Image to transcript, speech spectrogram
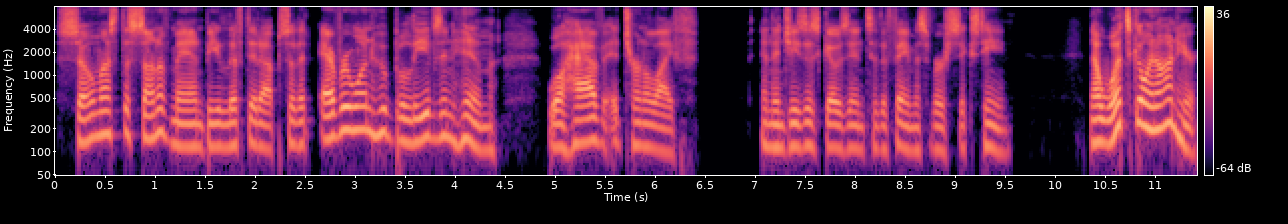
so must the Son of Man be lifted up, so that everyone who believes in him will have eternal life." And then Jesus goes into the famous verse 16. Now, what's going on here?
